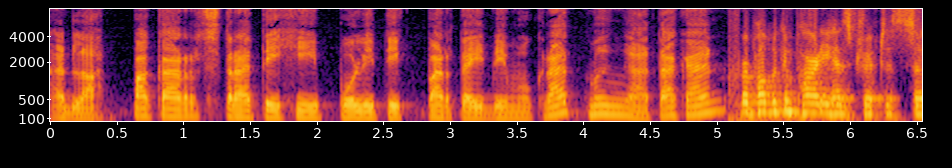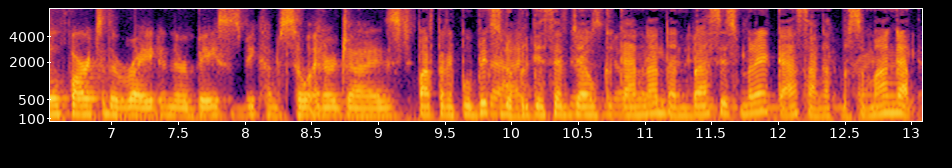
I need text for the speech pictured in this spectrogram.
adalah pakar strategi politik Partai Demokrat mengatakan Republican Party has drifted so far to the right and their base has become so energized. Partai Republik sudah bergeser jauh ke kanan dan basis mereka sangat bersemangat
